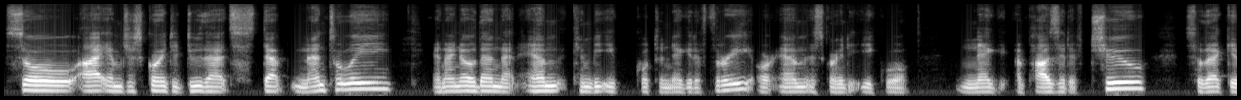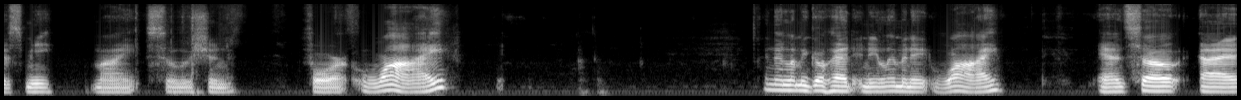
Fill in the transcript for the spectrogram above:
So I am just going to do that step mentally. And I know then that m can be equal to negative 3 or m is going to equal neg a positive 2. So that gives me my solution for y. And then let me go ahead and eliminate y. And so uh,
